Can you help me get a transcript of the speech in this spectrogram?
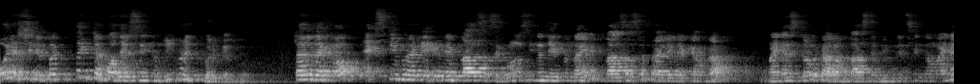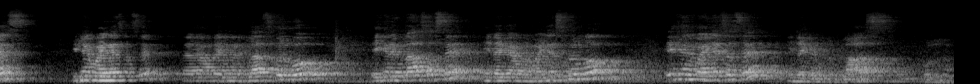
ওই রাশিটির প্রত্যেকটা পদের চিহ্ন বিপরীত করে ফেলব। তাহলে দেখো, x কিউবের আগে এখানে প্লাস আছে, কোনো চিহ্ন যেহেতু নাই প্লাস আছে, তাহলে এটাকে আমরা মাইনাস করব, কারণ প্লাসের বিপরীত চিহ্ন মাইনাস এখানে মাইনাস আছে তাহলে আমরা এখানে প্লাস করব। এখানে প্লাস আছে, এটাকে আমরা মাইনাস করব। এখানে মাইনাস আছে, এটাকে আমরা প্লাস করলাম।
